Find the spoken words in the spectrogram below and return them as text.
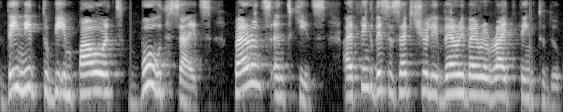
They need to be empowered, both sides, parents and kids. I think this is actually very, very right thing to do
